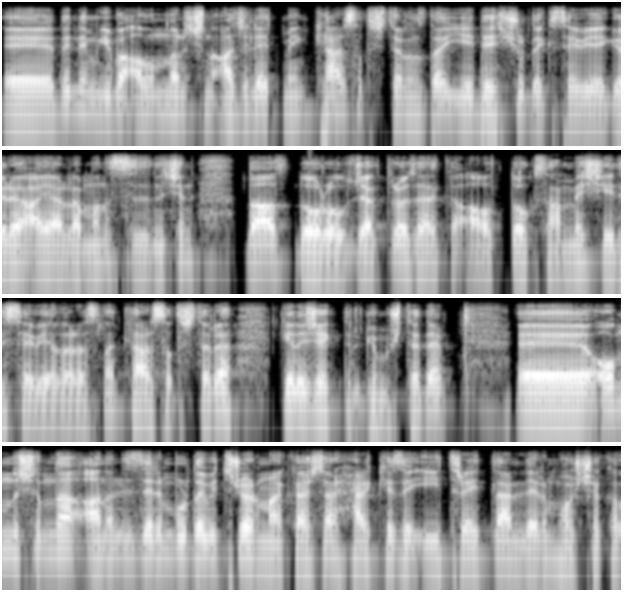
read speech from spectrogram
E, dediğim gibi alımlar için acele etmeyin. Kar satışlarınızda 7 şuradaki seviyeye göre ayarlamanız sizin için daha doğru olacaktır. Özellikle 6.95-7 seviyeler arasında kar satışları gelecektir gümüşte de. E, onun dışında analizlerimi burada bitiriyorum arkadaşlar. Herkese iyi trade'ler dilerim. Hoşçakalın.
